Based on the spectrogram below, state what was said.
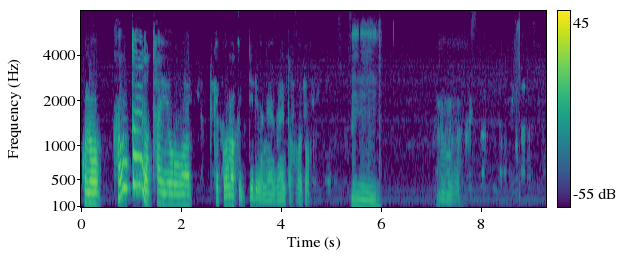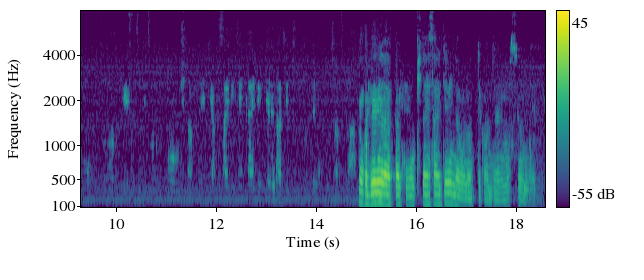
このカウンターへの対応は結構うまくいってるよね、ブレントフォード。うん。うんなんかベルナーやっぱりここ期待されてるんだろうなって感じありますよね。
